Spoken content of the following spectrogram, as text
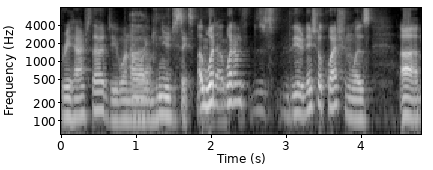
rehash that? Do you want to? uh, can you just Uh, explain what what I'm the initial question was um,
